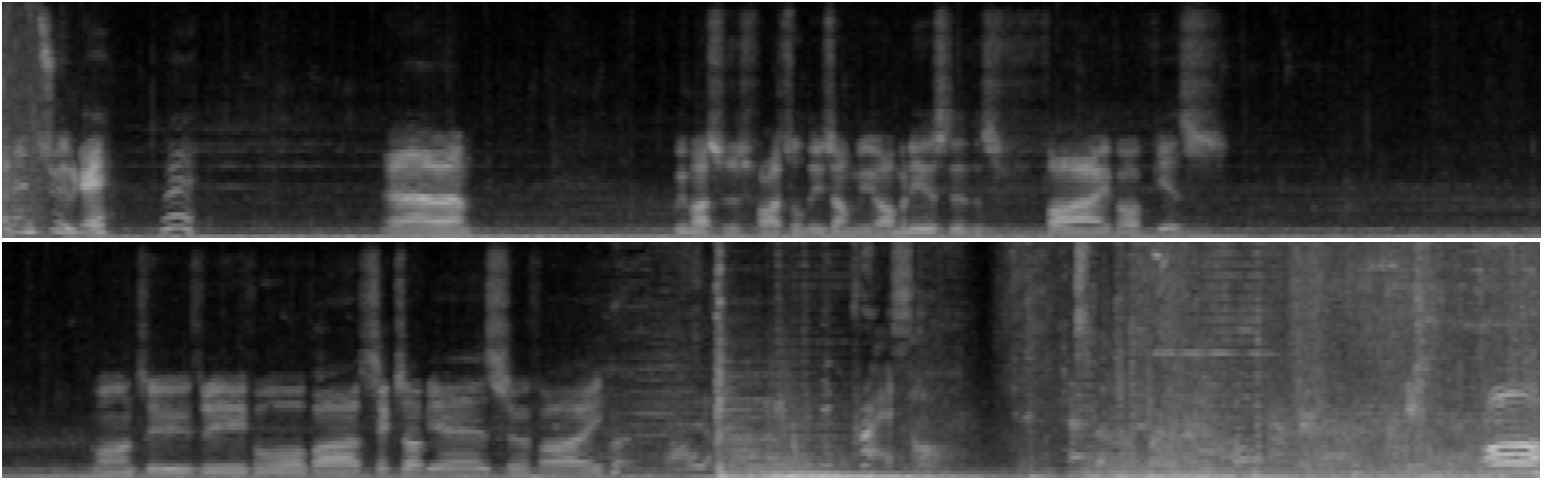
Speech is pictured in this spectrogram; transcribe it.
An intruder? Where? Um, we must as well just fight all these, aren't we? How many is there? There's five of yous. One, two, three, four, five, six of yous. So if I... Press! Oh!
